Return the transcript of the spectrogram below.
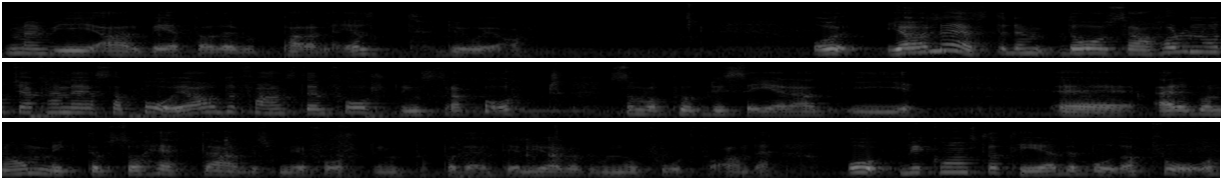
men vi arbetade parallellt du och jag. Och jag läste den då och sa, har du något jag kan läsa på? Ja, då fanns det en forskningsrapport som var publicerad i eh, Ergonomic, så hette arbetsmiljöforskning på, på den tiden, gör det nog fortfarande. Och vi konstaterade båda två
